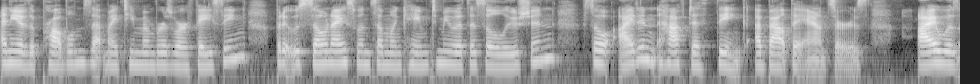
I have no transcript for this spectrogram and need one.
any of the problems that my team members were facing. But it was so nice when someone came to me with a solution. So I didn't have to think about the answers. I was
